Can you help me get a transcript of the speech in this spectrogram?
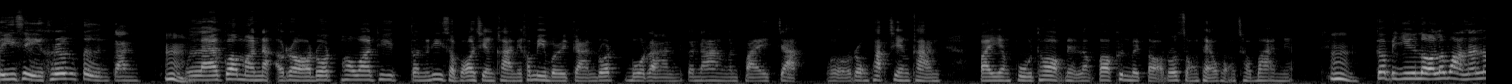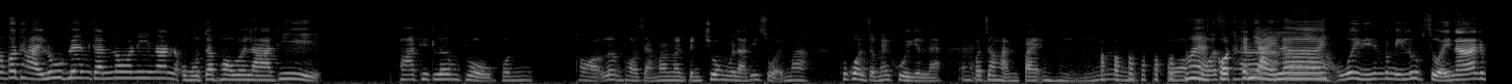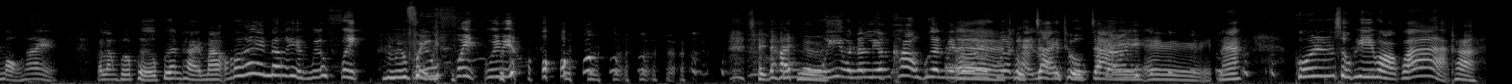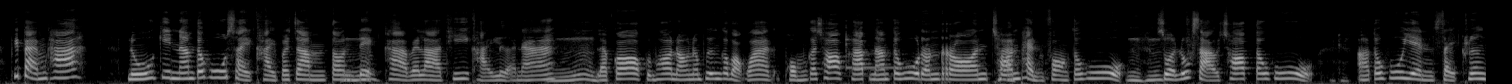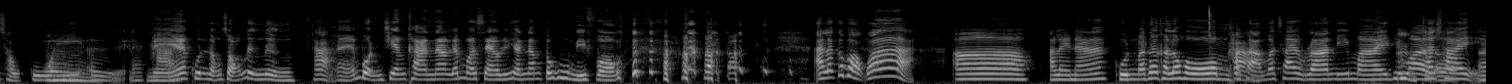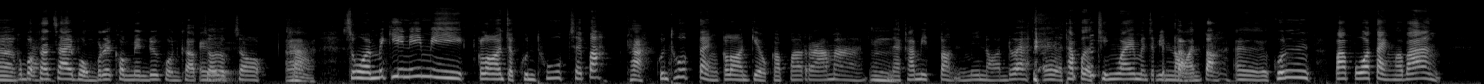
ตีสี่ครึ่งตื่นกันอืมแล้วก็มานะรอรถ เพราะว่าที่ตอนนั้นที่สพเชียงคานเนี่ยเขามีบริการรถโบราณก็นั่งกันไปจากเอ่อโรงพักเชียงคานไปยังภูทอกเนี่ยแล้วก็ขึ้นไปต่อรถสองแถวของชาวบ้านเนี่ยอืมก็ไปยืนรอระหว่างนั้นแล้วก็ถ่ายรูปเล่นกันโน่นนี่นั่น โอ้โหแต่พอเวลาที่พระอาทิตย์เริ่มโผล่พ้น ทอเริ่มทอแสงมันมันเป็นช่วงเวลาที่สวยมาก ทุกคนจะไม่คุยกันแล้วอ่าก็จะหันไปอื้อหือปั๊บปั๊บปั๊บปั๊บปั๊บโพสแม่โพสกดกันใหญ่เลยอ่าอุ้ยดิฉันก็มีรูปสวยนะจะบอกให้กำลังเผลอๆเพื่อนถ่ายมาเฮ้ยนางเอกมิวฟิกมิวฟิมิงวฟิกวิดีโอใช้ได้เลยโอ้ยวันนั้นเลี้ยงข้าวเพื่อนไปเลยเออเพื่อนถูกถ่ายรูปใจให้ถูกใจ เออนะ คุณสุพีบอกว่าค่ะ พี่แปมคะ หนูกินน้ำเต้าหู้ใส่ไข่ประจำตอนอืมเด็กค่ะ เวลาที่ขายเหลือนะอืมแล้วก็คุณพ่อน้องน้ำพึ่งก็บอกว่า ผมก็ชอบครับน้ำเต้าหู้ร้อนๆช้อนแผ่นฟองเต้าหู้อือฮึส่วนลูกสาวชอบเต้าหู้เอาเต้าหู้เย็นใส่เครื่องเฉาก๊วยอืมเออนะแหมคะคุณสองสองหนึ่งหนึ่งค่ะแหมบ่นเชียงคานนะแล้วมาแซวดิฉันน้ำเต้าหู้มีฟองอะแล้วก็บอกว่า เอ่ออะไรนะ คุณมาเธอร์คาร์โฮมค่ะเขาถามว่าใช่ร้านนี้ไหมที่อืมว่าถ้าใช่เอ่ออ่าเขาบอกถ้าใช่ผมเรคคอมเมนต์ด้วยคนครับชอบเออชอบค่ะ ส่วนเมื่อกี้นี้มีกรอนจากคุณทูบใช่ปะค่ะ คุณทูบแต่งกลอนเกี่ยวกับปลาร้ามาอืมนะคะ มีต่อนมีหนอนด้วยเออถ้าเปิดทิ้งไว้มันจะเป็นหนอนตังเออคุณปลาปัวแต่งมาบ้าง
